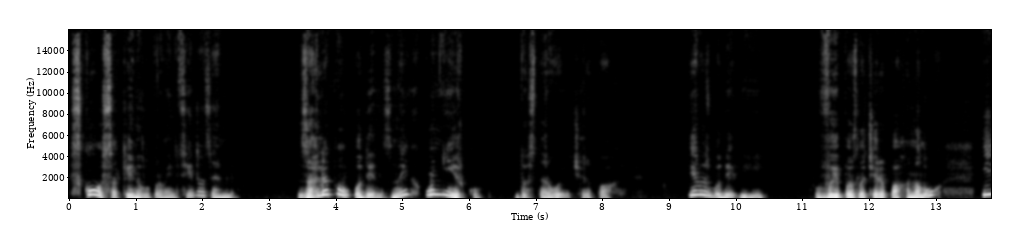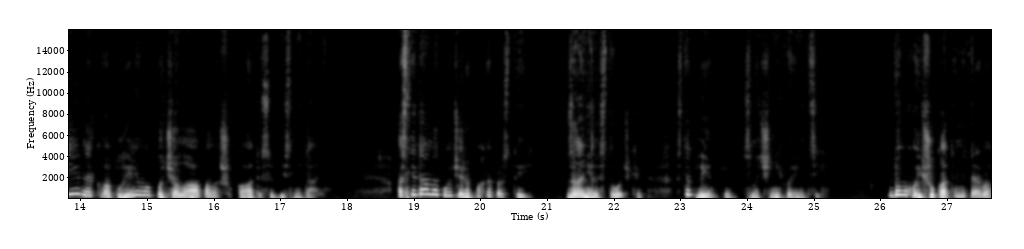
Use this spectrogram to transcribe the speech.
скоса кинуло промінці на землю. Заглянув один з них у нірку до старої черепахи і розбудив її. Виповзла черепаха на луг і неквапливо почалапала шукати собі снідання. А сніданок у черепахи простий. Зелені листочки, стеблинки, смачні корінці. Довго й шукати не треба.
